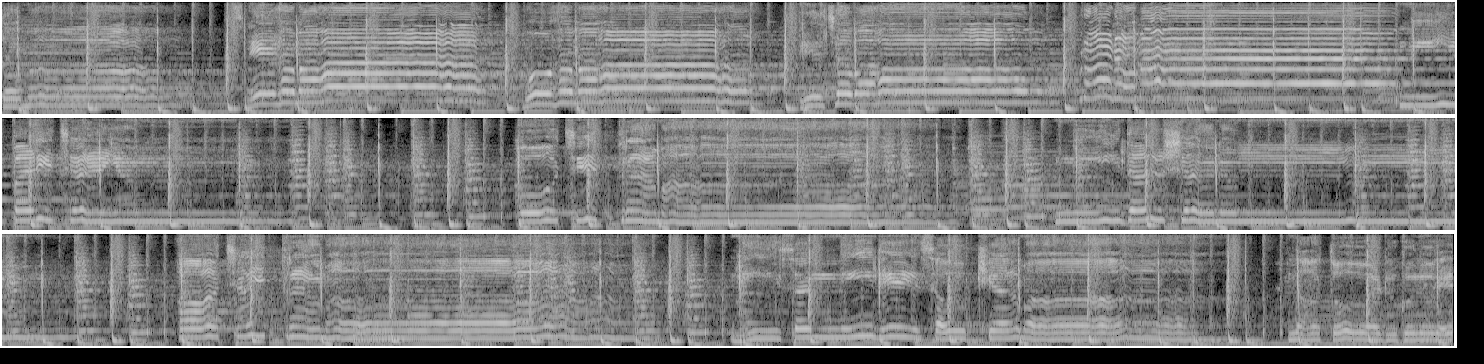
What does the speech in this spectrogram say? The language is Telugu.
అమృతమా స్నేహమా? మోహమా? తేల్చవా? ప్రాణమా? నీ పరిచయం ఓ చిత్రమా? చైత్రమా? నీ సన్నిధే సౌఖ్యమా? నాతో అడుగులు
